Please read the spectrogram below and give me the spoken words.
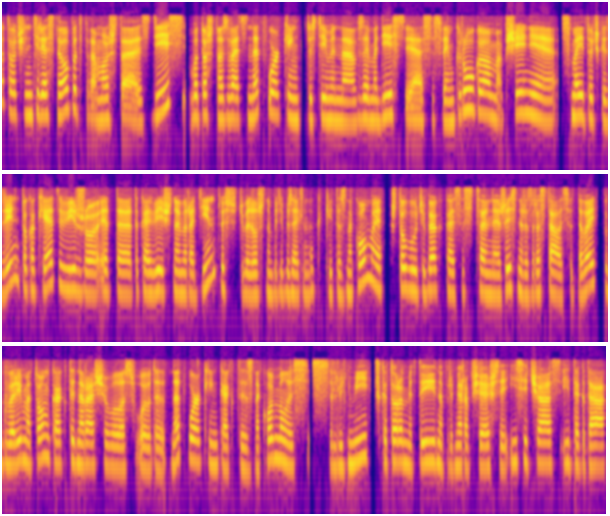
это очень интересный опыт, потому что здесь вот то, что называется networking, то есть именно взаимодействие со своим кругом, общение, с моей точки зрения, то, как я это вижу, это такая вещь номер один, то есть у тебя должны быть обязательно какие-то знакомые, чтобы у тебя какая-то социальная жизнь разрасталась. Вот давай поговорим о том, как ты наращивала свой вот этот networking, как ты знакомилась с людьми, с которыми ты, например, общаешься и сейчас, и тогда,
